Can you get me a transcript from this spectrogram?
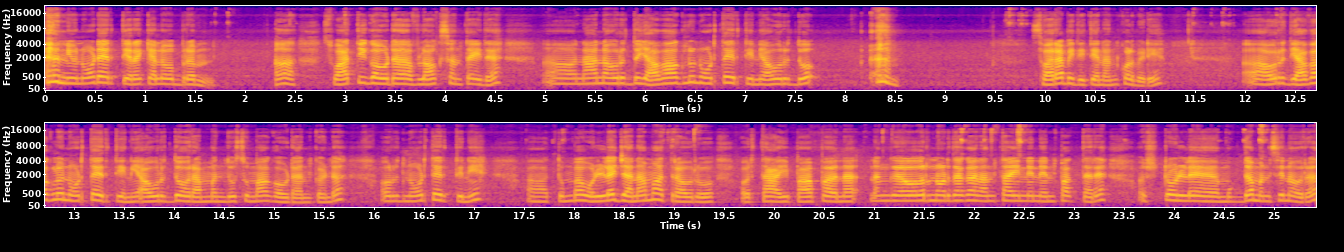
ನೀವು ನೋಡೇ ಇರ್ತೀರ ಕೆಲವೊಬ್ಬರು ಸ್ವಾತಿ ಗೌಡ ವ್ಲಾಗ್ಸ್ ಅಂತ ಇದೆ. ನಾನು ಅವ್ರದ್ದು ಯಾವಾಗಲೂ ನೋಡ್ತಾ ಇರ್ತೀನಿ. ಅವ್ರದ್ದು ಸ್ವರ ಬಿದ್ದಿತ್ತೇನು ಅಂದ್ಕೊಳ್ಬೇಡಿ ಅವ್ರದ್ದು ಯಾವಾಗಲೂ ನೋಡ್ತಾ ಇರ್ತೀನಿ. ಅವ್ರದ್ದು ಅವ್ರ ಅಮ್ಮಂದು ಸುಮಾ ಗೌಡ ಅಂದ್ಕೊಂಡು ಅವ್ರದ್ದು ನೋಡ್ತಾ ಇರ್ತೀನಿ. ತುಂಬ ಒಳ್ಳೆ ಜನ ಮಾತ್ರ ಅವರು. ಅವ್ರ ತಾಯಿ, ಪಾಪ, ನ, ನಂಗೆ ಅವ್ರು ನೋಡಿದಾಗ ನನ್ನ ತಾಯಿನೇ ನೆನಪಾಗ್ತಾರೆ. ಅಷ್ಟು ಒಳ್ಳೆ ಮುಗ್ಧ ಮನಸ್ಸಿನವ್ರು.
